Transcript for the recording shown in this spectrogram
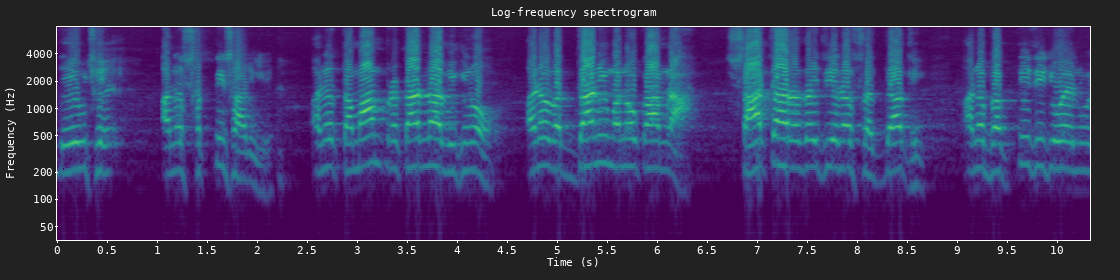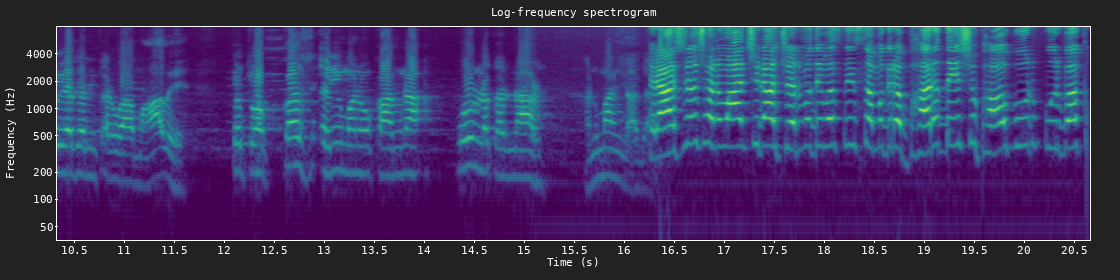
દેવ છે અને શક્તિશાળી છે. અને તમામ પ્રકારના વિઘ્નો અને બધાની મનોકામના સાચા હૃદયથી અને શ્રદ્ધાથી અને ભક્તિથી જો એનું યજન કરવામાં આવે, તો ચોક્કસ એની મનોકામના પૂર્ણ કરનાર હનુમાન દાદા. રાજરાજ હનુમાનજીના જન્મદિવસની સમગ્ર ભારત દેશ ભાવપૂર્વક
